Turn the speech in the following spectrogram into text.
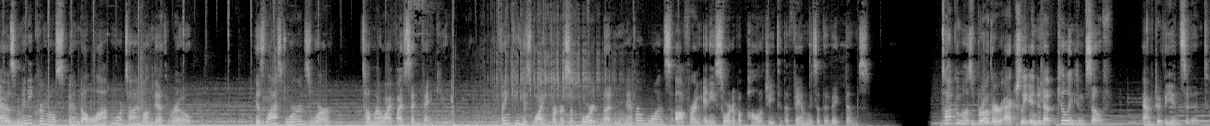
as many criminals spend a lot more time on death row. His last words were, Tell my wife I said thank you thanking his wife for her support, but never once offering any sort of apology to the families of the victims. Takuma's brother actually ended up killing himself after the incident.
